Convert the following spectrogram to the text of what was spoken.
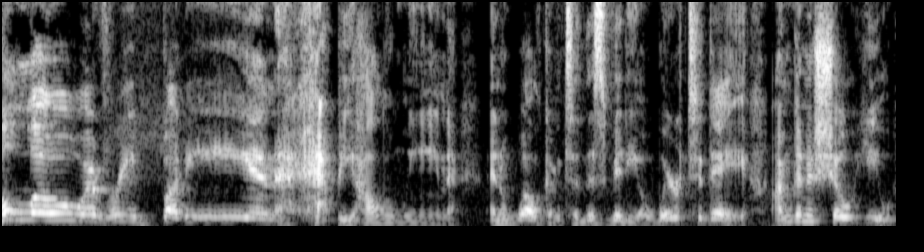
Hello, everybody, and happy Halloween, and welcome to this video where today I'm going to show you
